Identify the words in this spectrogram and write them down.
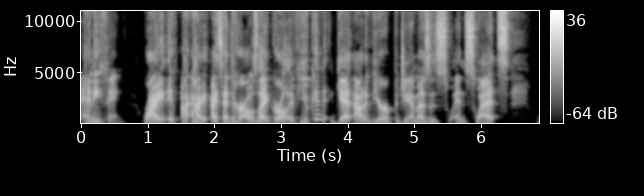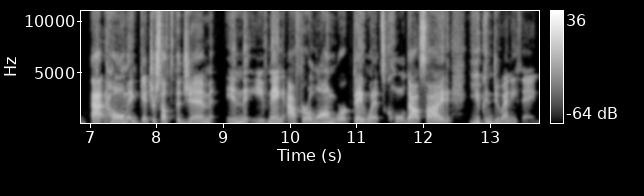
anything. Right. If I, I, I said to her, I was like, girl, if you can get out of your pajamas and, and sweats at home and get yourself to the gym in the evening after a long workday when it's cold outside, you can do anything.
